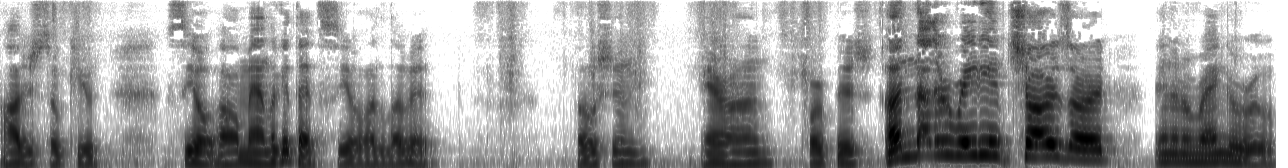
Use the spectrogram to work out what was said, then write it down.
Oddish, so cute. Seal, oh man, look at that seal. I love it. Ocean, Aron, Corpus. Another Radiant Charizard and an Oranguru.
